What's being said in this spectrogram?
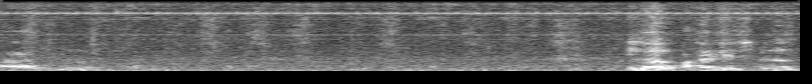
아, 이거 아까 이렇게 치면은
